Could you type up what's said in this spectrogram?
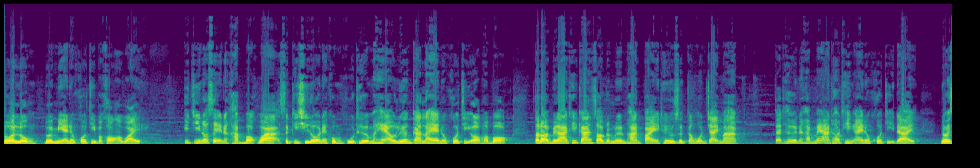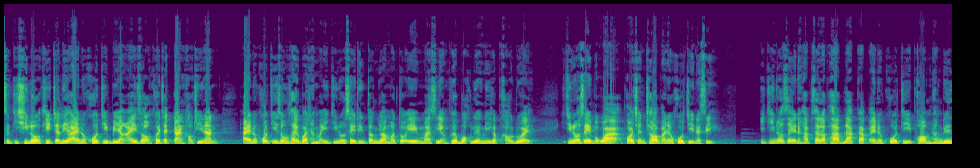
ตัวลง โดยมีไอโนโคจิประคองเอาไว้อิจิโนเซนะครับบอกว่าสกิชิโร่เนี่ยข่มขู่เธอไม่ให้เอาเรื่องการไล่ไอโนโคจิออกมาบอก ตลอดเวลาที่การสอบดำเนินผ่านไป เธอรู้สึกกังวลใจมาก แต่เธอนะครับไม่อาจทอดทิ้งไอโนโคจิได้ โดยสกิชิโร่คิดจะเรียกไอโนโคจิไปยังไอสองเพื่อจัดการเขาที่นั่น ไอโนโคจิสงสัยว่าทำไมอิจิโนเซถึงต้องยอมมาตัวเองมาเสี่ยงเพื่อบอกเรื่องนี้กับเขาด้วย อิจิโนเซบอกว่าเพราะฉันชอบไอโนโคจินะสิ อิจิโนเซนะครับสารภาพรักกับไอโนโคจิพร้อมทั้งดึง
